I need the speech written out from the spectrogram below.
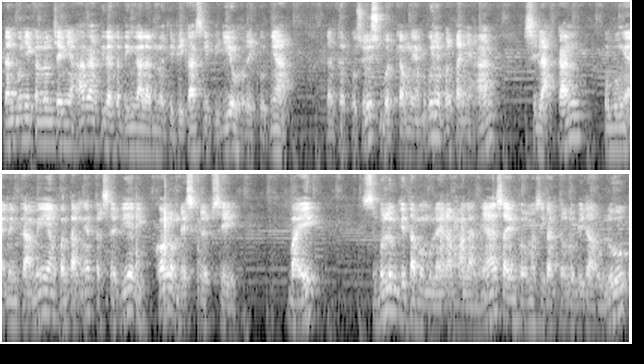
dan bunyikan loncengnya agar tidak ketinggalan notifikasi video berikutnya. Dan terkhusus buat kamu yang punya pertanyaan, silahkan hubungi admin kami yang kontaknya tersedia di kolom deskripsi. Baik, Sebelum kita memulai ramalannya, saya informasikan terlebih dahulu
